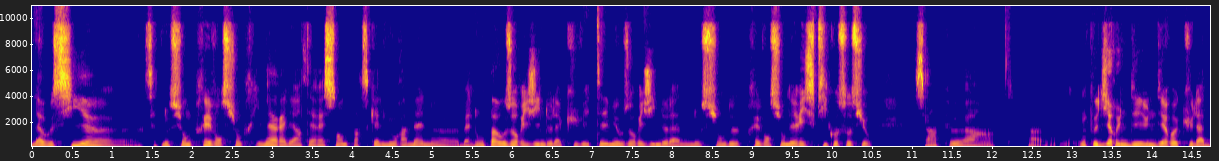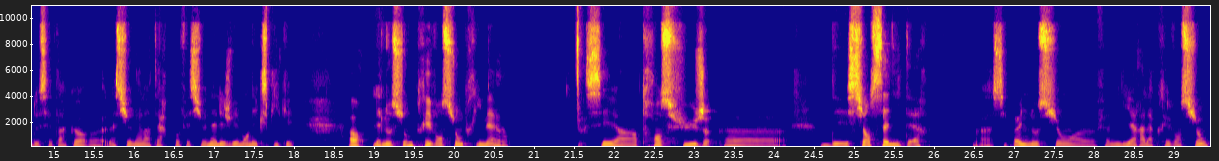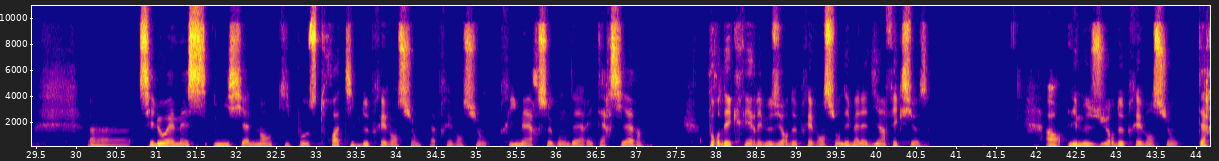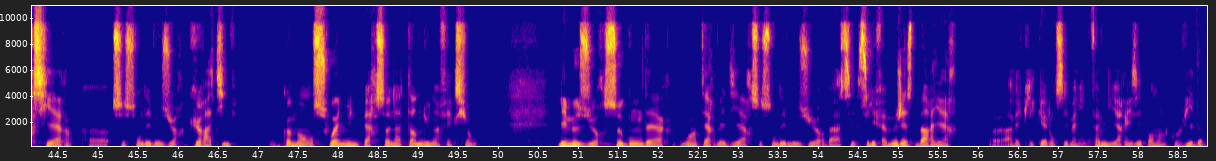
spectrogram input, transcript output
là aussi, euh, cette notion de prévention primaire, elle est intéressante parce qu'elle nous ramène euh, ben, non pas aux origines de la QVT, mais aux origines de la notion de prévention des risques psychosociaux. C'est un peu un, on peut dire une des, reculades de cet accord euh, national interprofessionnel et je vais m'en expliquer. Alors, la notion de prévention primaire, c'est un transfuge euh, des sciences sanitaires. c'est pas une notion euh, familière à la prévention. c'est l'OMS initialement qui pose trois types de prévention la prévention primaire, secondaire et tertiaire pour décrire les mesures de prévention des maladies infectieuses. Alors, les mesures de prévention tertiaire, euh, ce sont des mesures curatives. Mmh. Comment on soigne une personne atteinte d'une infection. Les mesures secondaires ou intermédiaires, ce sont des mesures, bah, c'est les fameux gestes barrières. avec lesquelles on s'est familiarisé pendant le Covid.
